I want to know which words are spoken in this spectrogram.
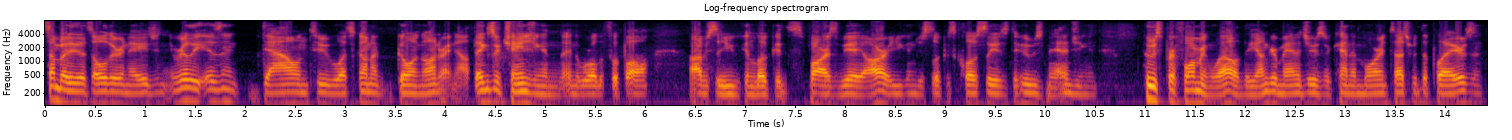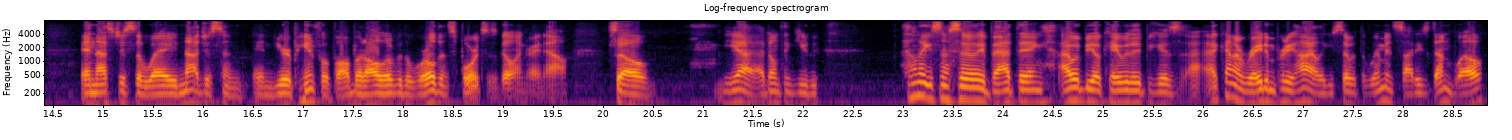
somebody that's older in age, and it really isn't down to what's going going on right now. Things are changing in, in the world of football. Obviously, you can look as far as VAR. You can just look as closely as to who's managing and who's performing well. The younger managers are kind of more in touch with the players, and and that's just the way, not just in, in European football, but all over the world in sports is going right now. So yeah, I don't think you. I don't think it's necessarily a bad thing. I would be okay with it because I, I kind of rate him pretty high. Like you said, with the women's side, he's done well.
